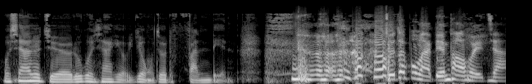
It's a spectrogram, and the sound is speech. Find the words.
我现在就觉得，如果你现在给我用，我就翻脸，绝对不买鞭炮回家。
